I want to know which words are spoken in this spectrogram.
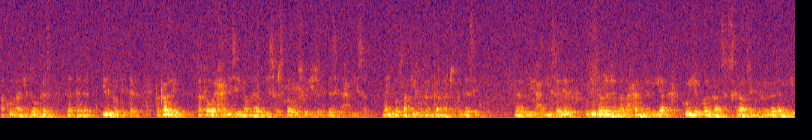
A Kur'an je dokaz za tebe ili protiv tebe. Pa kaže, dakle ovaj hadis je imao nevi svrstao u svojih 40 hadisa. Najpoznatiji komentar na 40 nevi hadisa je od Ibn Ređeba al-Hanđarija, koji je kod nas skraćen i preveden i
